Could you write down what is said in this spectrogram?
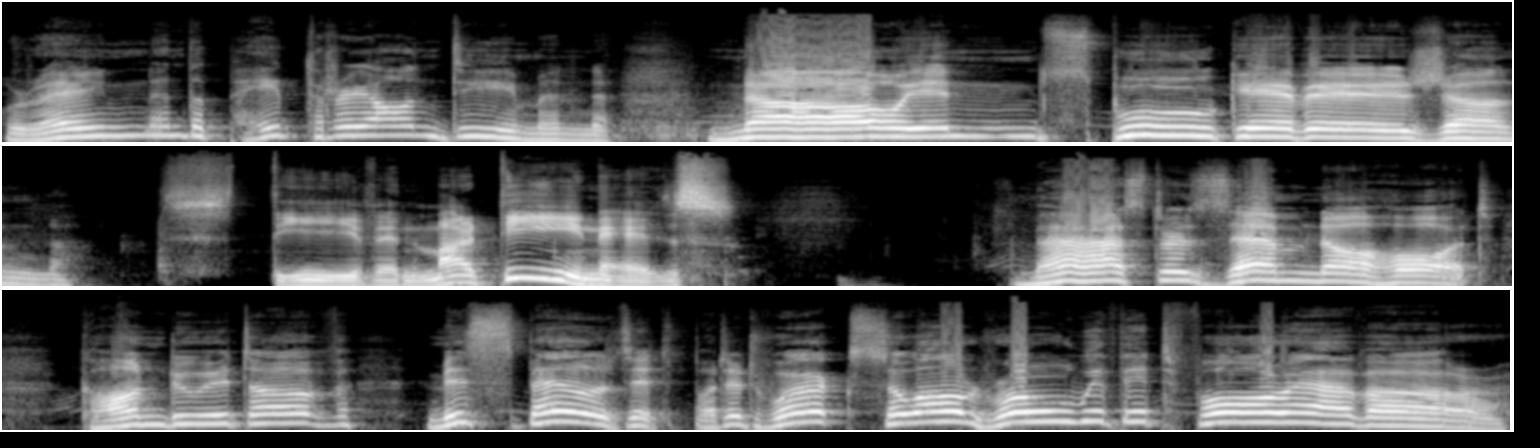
Rain and the Patreon demon, now in spooky vision. Steven Martinez. Master Zemnahort, conduit of misspelled it, but it works, so I'll roll with it forever.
